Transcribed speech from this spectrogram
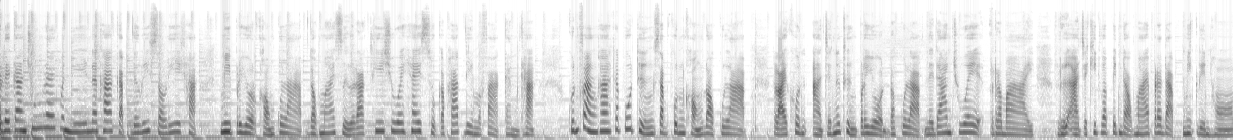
ปิดรายการช่วงแรกวันนี้นะคะกับ Daily Story ค่ะ มีประโยชน์ของกุหลาบดอกไม้สื่อรักที่ช่วยให้สุขภาพดีมาฝากกันค่ะ คุณฟังคะถ้าพูดถึงสรรพคุณของดอกกุหลาบ หลายคนอาจจะนึกถึงประโยชน์ดอกกุหลาบในด้านช่วยระบาย หรืออาจจะคิดว่าเป็นดอกไม้ประดับมีกลิ่นหอม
